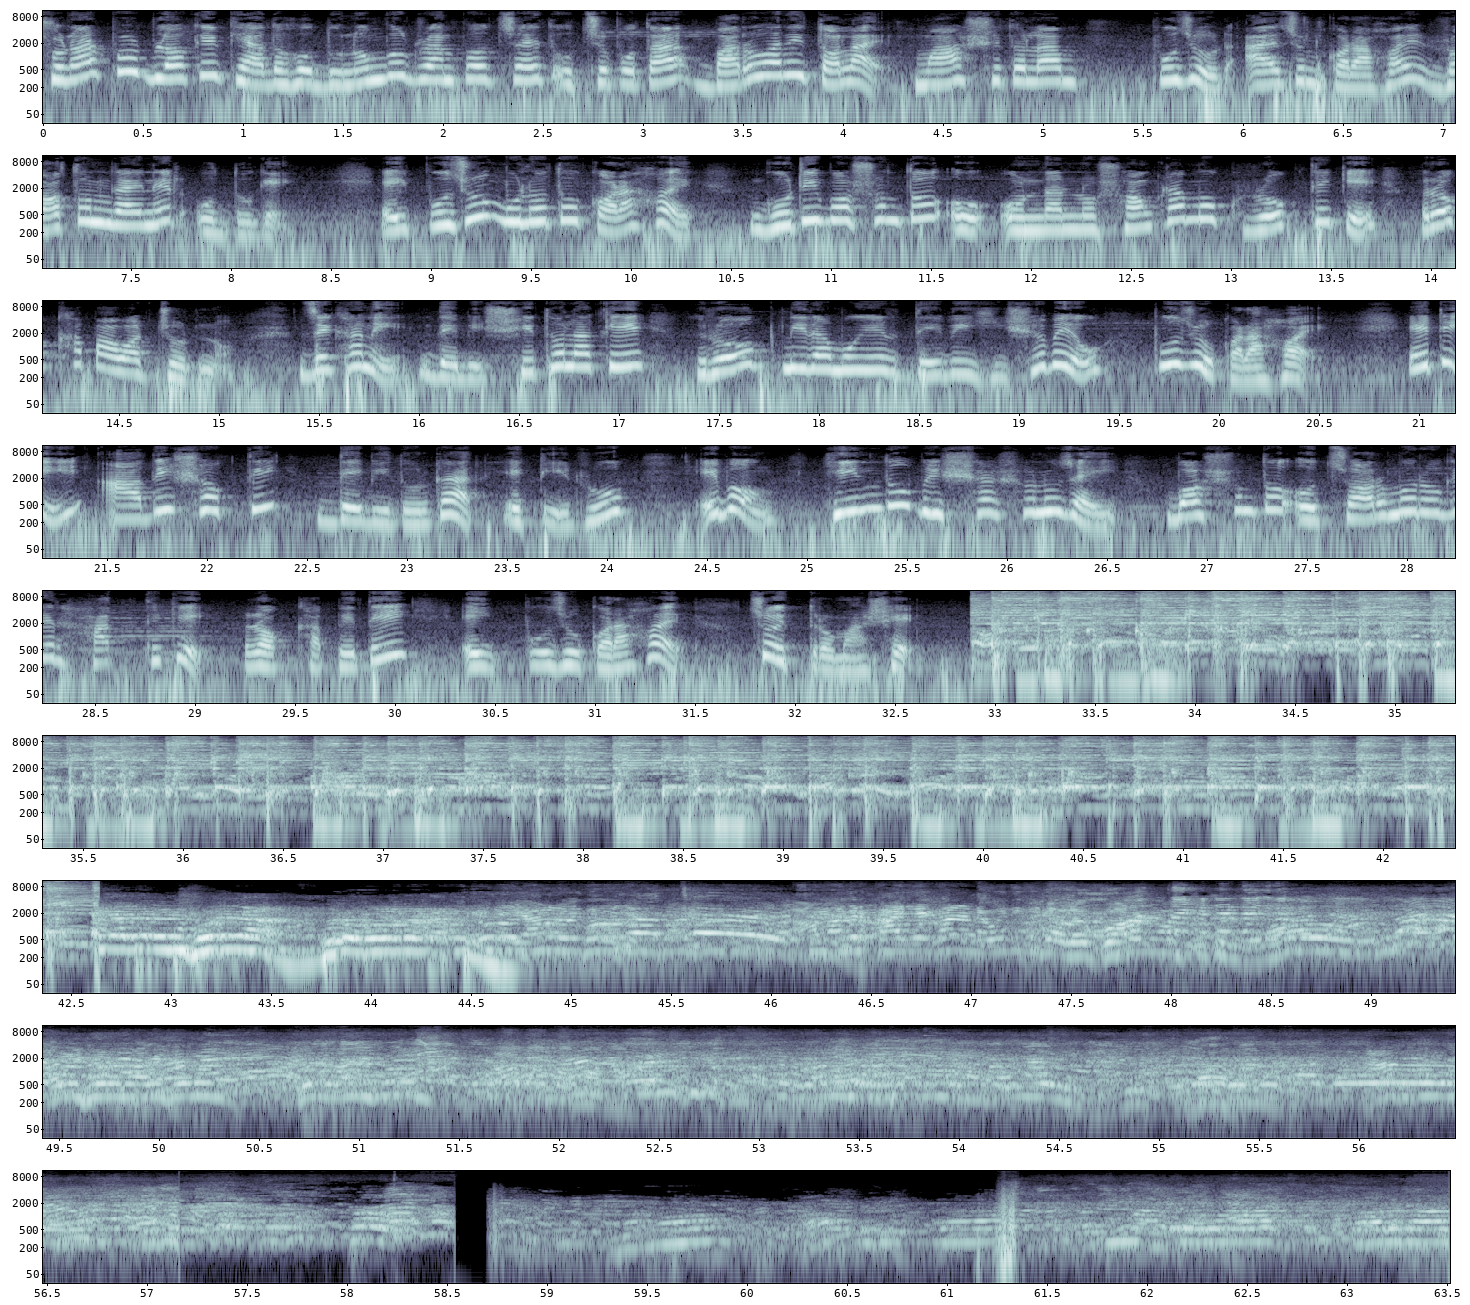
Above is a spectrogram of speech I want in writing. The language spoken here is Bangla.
সোনারপুর ব্লকের খেয়াদহ দু নম্বর গ্রাম পঞ্চায়েত উচ্চপোতা বারোয়ারি তলায় মা শীতলা পুজোর আয়োজন করা হয় রতন গায়নের উদ্যোগে। এই পুজো মূলত করা হয় গুটি বসন্ত ও অন্যান্য সংক্রামক রোগ থেকে রক্ষা পাওয়ার জন্য, যেখানে দেবী শীতলাকে রোগ নিরাময়ের দেবী হিসেবেও পুজো করা হয়। এটি আদিশক্তি দেবী দুর্গার একটি রূপ এবং হিন্দু বিশ্বাস অনুযায়ী বসন্ত ও চর্মরোগের হাত থেকে রক্ষা পেতেই এই পুজো করা হয় চৈত্র মাসে। কাজ এখানে না ওইদিকে চলো গরম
